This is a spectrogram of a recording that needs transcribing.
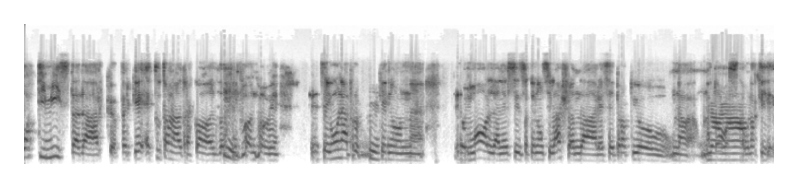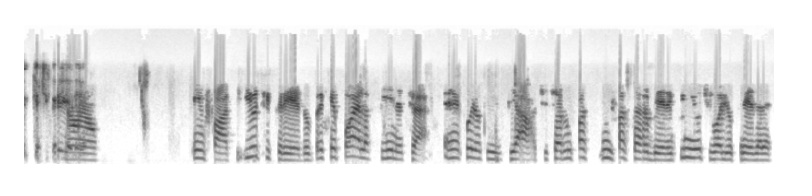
ottimista dark perché è tutta un'altra cosa sì. secondo me che sei una pro- sì. che, non, che, non, molla nel senso che non si lascia andare sei proprio una, una no, tosta no. una che, che, ci crede no, infatti io ci credo perché poi alla fine cioè, è quello che mi piace cioè, mi, fa, mi fa stare bene quindi io ci voglio credere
